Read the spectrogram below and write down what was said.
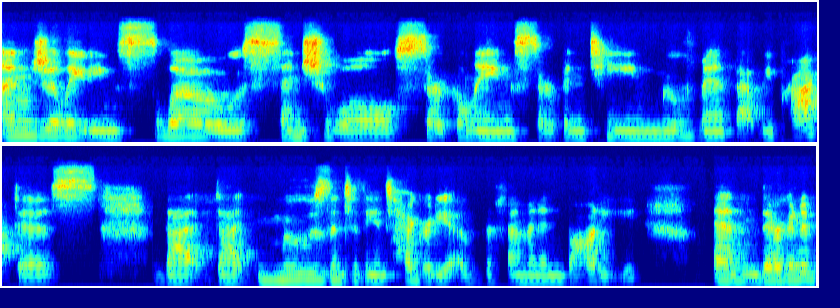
undulating slow sensual circling serpentine movement that we practice that that moves into the integrity of the feminine body. And they're going to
